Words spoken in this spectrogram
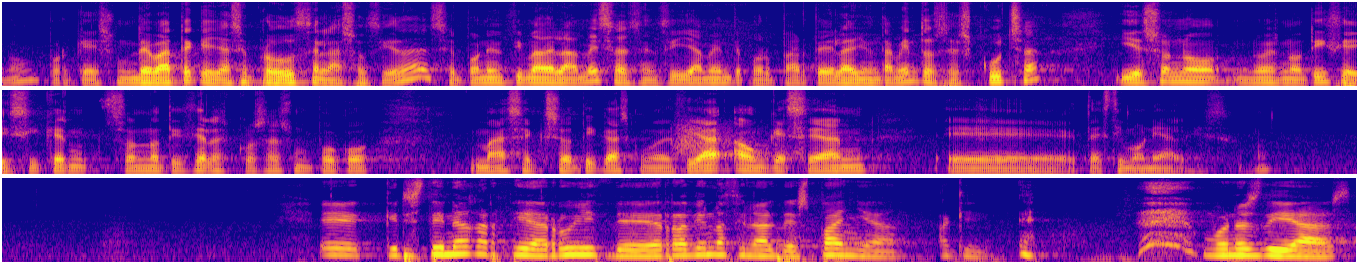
¿no? porque es un debate que ya se produce en la sociedad, se pone encima de la mesa sencillamente por parte del ayuntamiento, se escucha y eso no, no es noticia y sí que son noticias las cosas un poco más exóticas, como decía, aunque sean eh, testimoniales. Eh, Cristina García Ruiz, de Radio Nacional de España, aquí. Buenos días.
